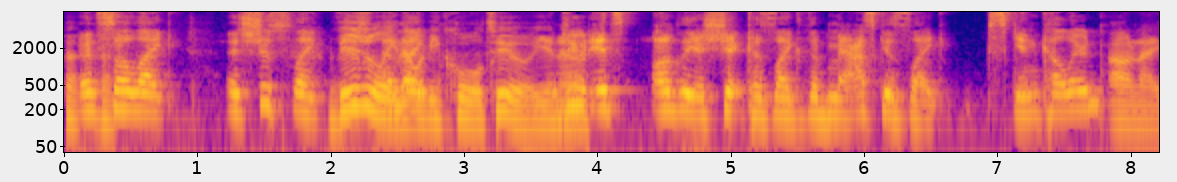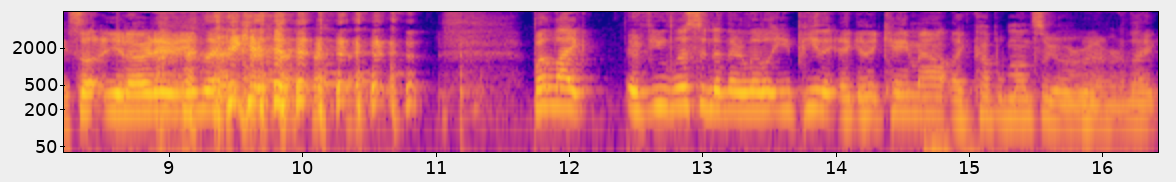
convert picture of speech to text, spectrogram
And so like it's just like Visually, and, that like, would be cool too. You know, dude, it's ugly as shit because like the mask is like skin colored. Oh, nice. So you know what I mean? Like, but like if you listen to their little EP that and it came out like a couple months ago or whatever, like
